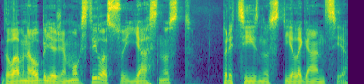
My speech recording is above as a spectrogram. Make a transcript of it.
Glavna obilježja mog stila su jasnost, preciznost i elegancija.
